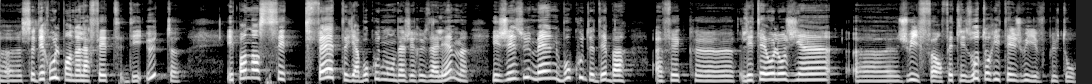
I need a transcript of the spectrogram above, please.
euh, se déroulent pendant la fête des huttes. Et pendant cette fête, il y a beaucoup de monde à Jérusalem et Jésus mène beaucoup de débats avec euh, les théologiens euh, juifs, en fait les autorités juives plutôt.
